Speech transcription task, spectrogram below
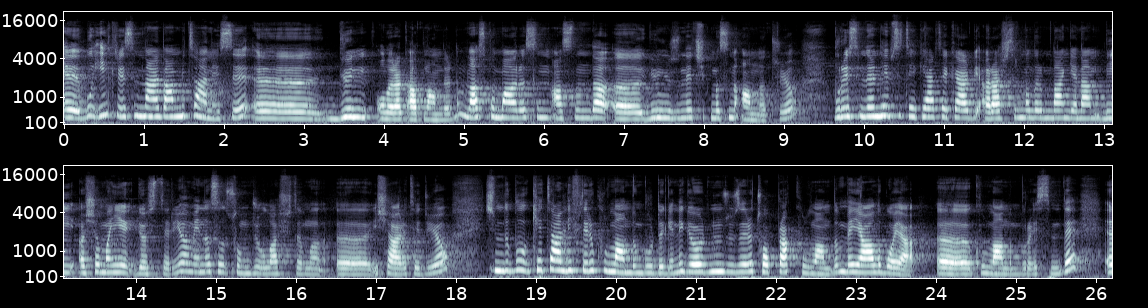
Evet, bu ilk resimlerden bir tanesi e, gün olarak adlandırdım. Lascaux mağarasının aslında e, gün yüzüne çıkmasını anlatıyor. Bu resimlerin hepsi teker teker bir araştırmalarımdan gelen bir aşamayı gösteriyor ve nasıl sonuca ulaştığımı e, işaret ediyor. Şimdi bu keten lifleri kullandım burada gene. Gördüğünüz üzere toprak kullandım ve yağlı boya e, kullandım bu resimde. E,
